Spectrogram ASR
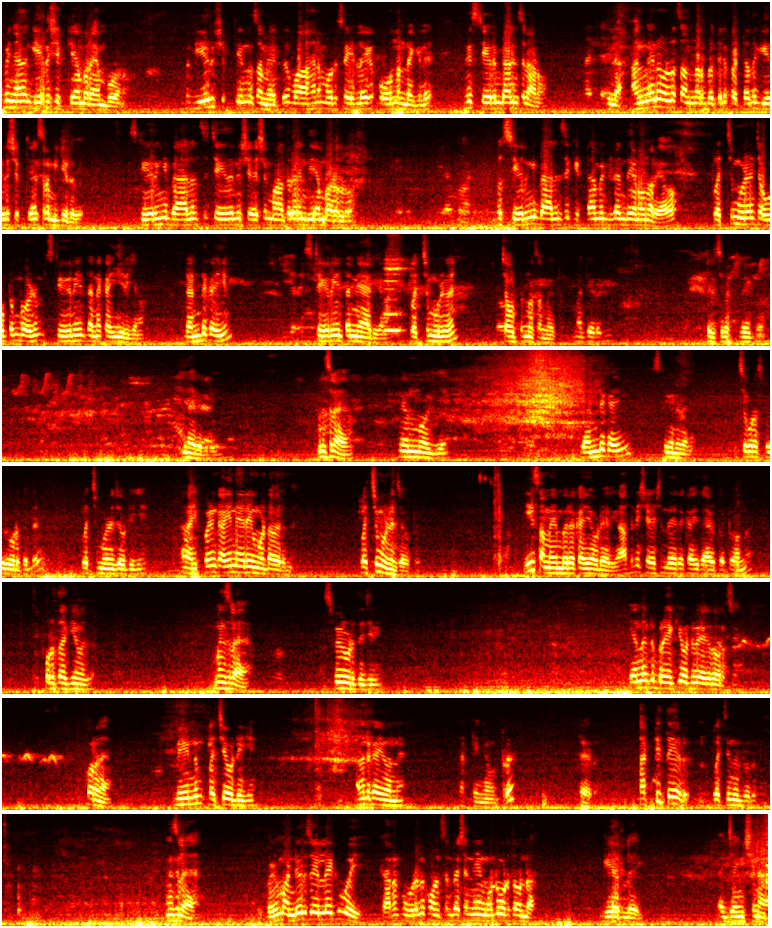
ഇപ്പൊ ഞാൻ gear shift ചെയ്യാൻ പറയാൻ പോവാണ്. അപ്പൊ ഗിയർ ഷിഫ്റ്റ് ചെയ്യുന്ന സമയത്ത് വാഹനം ഒരു സൈഡിലേക്ക് പോകുന്നുണ്ടെങ്കിൽ ഇത് സ്റ്റിയറിംഗ് ബാലൻസിലാണോ ഇല്ല. അങ്ങനെയുള്ള സന്ദർഭത്തിൽ പെട്ടെന്ന് ഗിയർ ഷിഫ്റ്റ് ചെയ്യാൻ ശ്രമിക്കരുത്. സ്റ്റിയറിംഗ് ബാലൻസ് ചെയ്തതിന് ശേഷം മാത്രമേ എന്ത് ചെയ്യാൻ പാടുള്ളൂ? അപ്പൊ സ്റ്റിയറിംഗ് ബാലൻസ് കിട്ടാൻ വേണ്ടിയിട്ട് എന്ത് ചെയ്യണമെന്ന് അറിയാവോ? ക്ലച്ച് മുഴുവൻ ചവിട്ടുമ്പോഴും സ്റ്റിയറിംഗിൽ തന്നെ കൈ ഇരിക്കണം. രണ്ട് കൈയും സ്റ്റിയറിംഗിൽ സ്റ്റിയറിംഗ് തന്നെ ആയിരിക്കണം. ക്ലച്ച് മുഴുവൻ ചവിട്ടുന്ന സമയത്ത്. മറ്റേ തിരിച്ചു തിരിച്ച് ലെഫ്റ്റിലേക്ക് നേരെ മനസ്സിലായോ? നീ ഒന്ന് നോക്കിയേ രണ്ട് കൈ സ്പീഡ് തന്നെ ഇച്ചിരി കൂടെ സ്പീഡ് കൊടുത്തിട്ട് ക്ലച്ച് മുഴുവൻ ചവിട്ടിക്ക്. ആ ഇപ്പോഴും കൈ നേരെ ഇങ്ങോട്ടാണ് വരുന്നത് ക്ലച്ച് മുഴുവൻ ചവിട്ടും. ഈ സമയം വരെ കൈ അവിടെ ആയിരിക്കും അതിനുശേഷം നേരെ കൈ താഴത്തോട്ട് വന്ന് പുറത്താക്കിയാൽ മതി. മനസ്സിലായോ? സ്പീഡ് കൊടുത്തിച്ചിരി എന്നിട്ട് ബ്രേക്ക് തൊട്ട് വേഗത കുറച്ച്. കുറഞ്ഞ? വീണ്ടും ക്ലച്ച് ചവിട്ടിക്ക്. എന്നിട്ട് കൈ വന്നേ. തട്ടി ന്യൂട്രൽ തേർഡ് തട്ടി തേർഡ് ക്ലച്ച് നിട്ടോട് മനസ്സിലായ? ഇപ്പോഴും വണ്ടി ഒരു സൈഡിലേക്ക് പോയി. കാരണം കൂടുതൽ കോൺസെൻട്രേഷൻ നീ അങ്ങോട്ട് കൊടുത്തോണ്ടാ. ഗിയറിലേക്ക്. ജംഗ്ഷനാണ്.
